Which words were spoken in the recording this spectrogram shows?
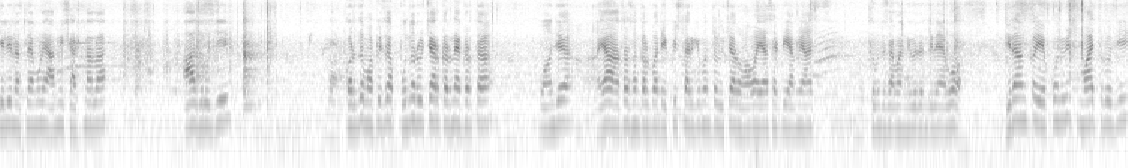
केली नसल्यामुळे आम्ही शासनाला आज रोजी कर्जमाफीचा पुनर्विचार करण्याकरता म्हणजे या अर्थसंकल्पात एकवीस तारखेपर्यंत विचार व्हावा यासाठी आम्ही आज मुख्यमंत्री साहेबांना निवेदन दिले आहे. व दिनांक एकोणवीस मार्च रोजी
